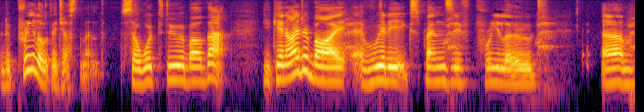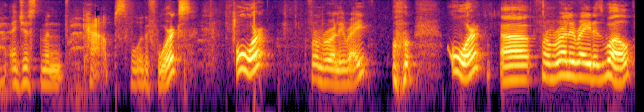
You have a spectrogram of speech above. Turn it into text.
the preload adjustment. So what to do about that? You can either buy a really expensive preload um, adjustment caps for the forks or from Rally Raid or uh, from Rally Raid as well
